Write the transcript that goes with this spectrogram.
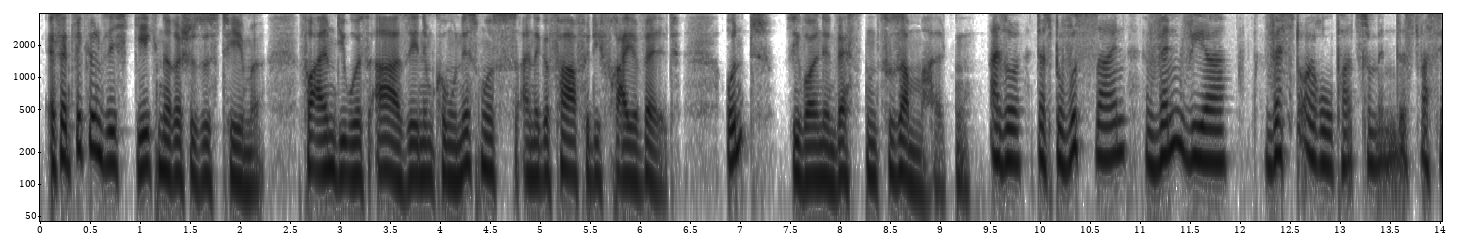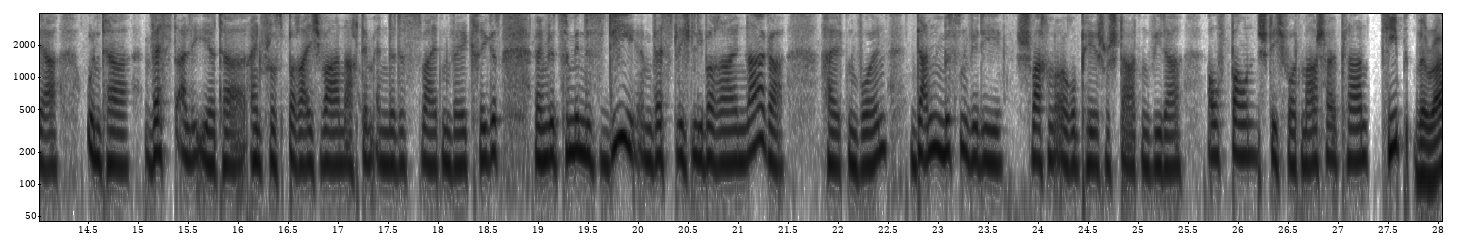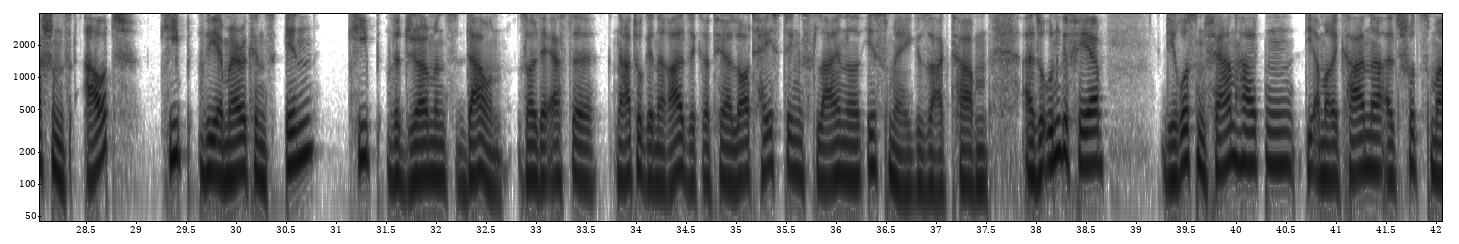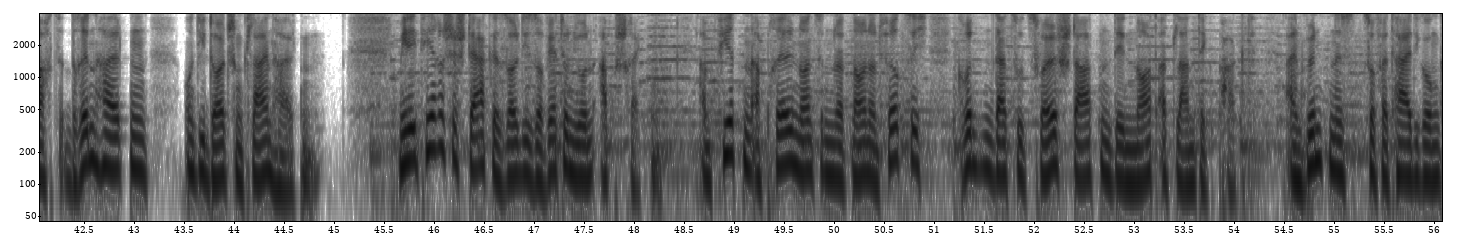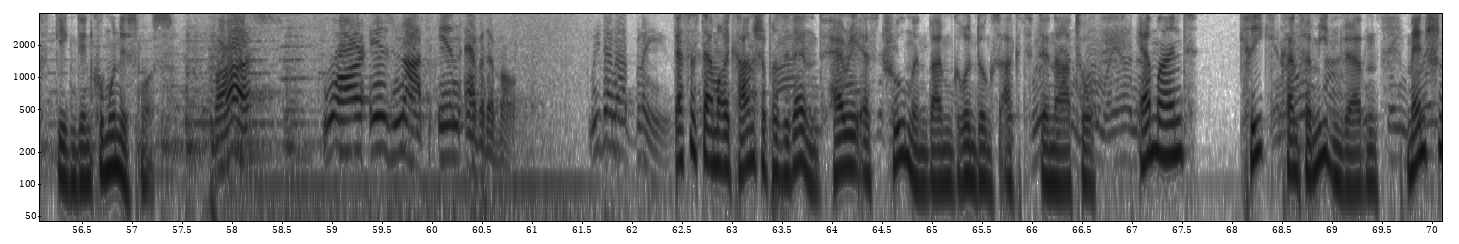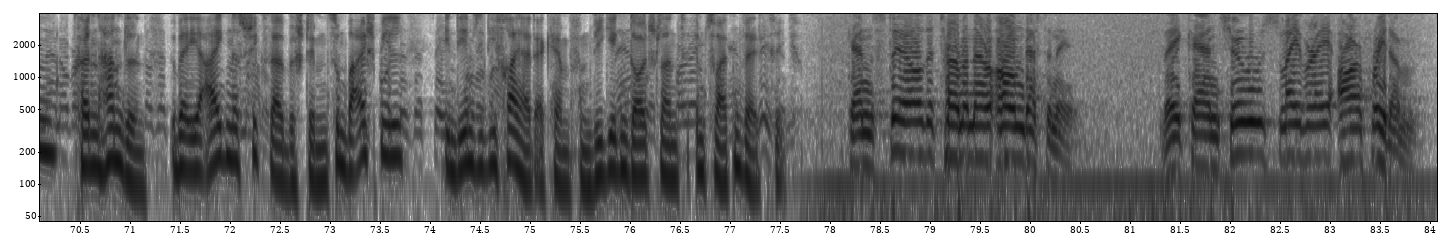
Es entwickeln sich gegnerische Systeme. Vor allem die USA sehen im Kommunismus eine Gefahr für die freie Welt. Und sie wollen den Westen zusammenhalten. Also das Bewusstsein, wenn wir Westeuropa zumindest, was ja unter westalliierter Einflussbereich war nach dem Ende des Zweiten Weltkrieges, wenn wir zumindest die im westlich-liberalen Lager halten wollen, dann müssen wir die schwachen europäischen Staaten wieder aufbauen. Stichwort Marshallplan. Keep the Russians out, keep the Americans in, keep the Germans down, soll der erste NATO-Generalsekretär Lord Hastings Lionel Ismay gesagt haben. Also ungefähr die Russen fernhalten, die Amerikaner als Schutzmacht drinhalten und die Deutschen kleinhalten. Militärische Stärke soll die Sowjetunion abschrecken. Am 4. April 1949 gründen dazu zwölf Staaten den Nordatlantikpakt, ein Bündnis zur Verteidigung gegen den Kommunismus. Das ist der amerikanische Präsident Harry S. Truman beim Gründungsakt der NATO. Er meint, Krieg kann vermieden werden. Menschen können handeln, über ihr eigenes Schicksal bestimmen, zum Beispiel indem sie die Freiheit erkämpfen, wie gegen Deutschland im Zweiten Weltkrieg.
